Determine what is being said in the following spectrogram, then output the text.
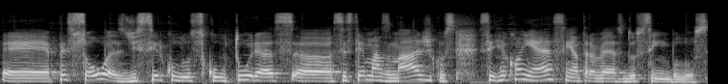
É, pessoas de círculos, culturas, uh, sistemas mágicos se reconhecem através dos símbolos.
